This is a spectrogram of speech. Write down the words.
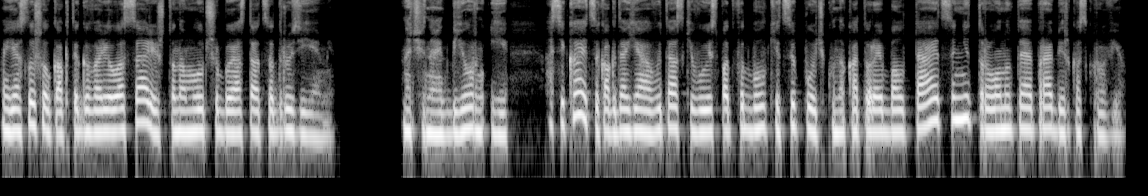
«Я слышал, как ты говорила Саре, что нам лучше бы остаться друзьями». Начинает Бьорн и Осекается, когда я вытаскиваю из-под футболки цепочку, на которой болтается нетронутая пробирка с кровью.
